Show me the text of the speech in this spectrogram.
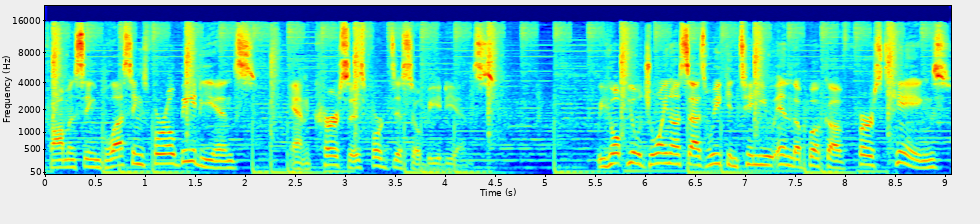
promising blessings for obedience and curses for disobedience. We hope you'll join us as we continue in the book of 1 Kings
